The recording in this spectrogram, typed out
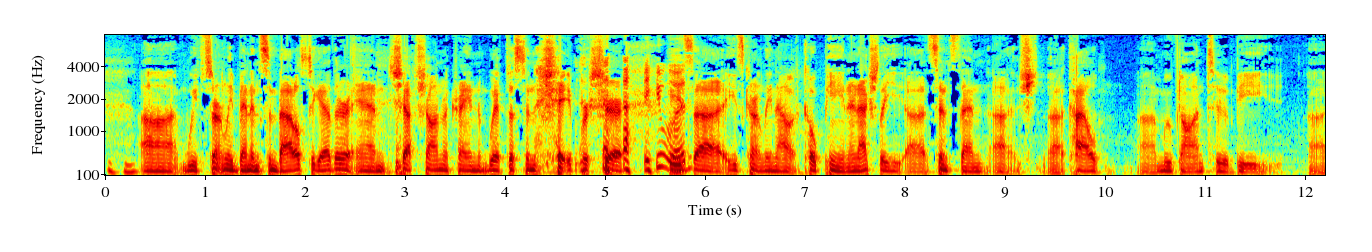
Mm-hmm. Uh, we've certainly been in some battles together, and Chef Shaun McCrain whipped us into shape for sure. He would. He's, uh, he's currently now at Copine, and actually, uh, since then, uh, uh, Kyle uh, moved on to be uh,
